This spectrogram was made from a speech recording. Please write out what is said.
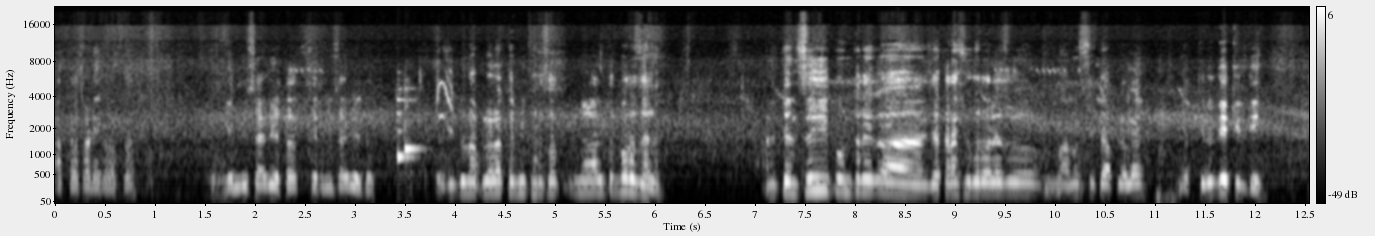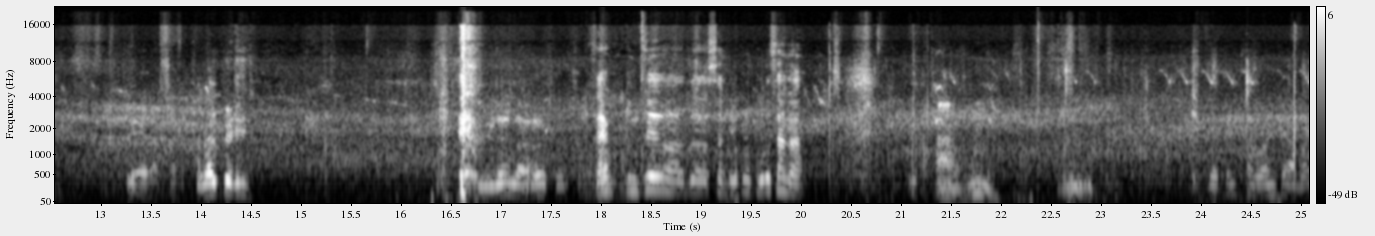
अकरा साडे अकरा वाजता. एम बी साहेब येतात चेअरमन साहेब येतात. तर तिथून आपल्याला कमी खर्चात मिळालं तर बरं झालं. आणि त्यांचंही कोणतरी अं, जकरा शुगरवाल्याचं माणूस तिथे आपल्याला नक्कीच देतील ते. सगळ्यात पेढे. साहेब तुमचे संकल्पना थोडं सांगा हां. हम्म. प्रथम सर्वांचे आभार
